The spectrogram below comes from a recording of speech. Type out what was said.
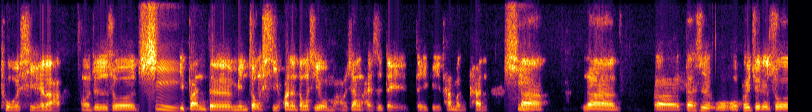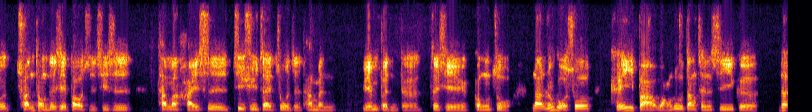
妥协啦。哦，就是说，是一般的民众喜欢的东西，我们好像还是得得给他们看。是那那。呃，但是我我会觉得说，传统这些报纸其实他们还是继续在做着他们原本的这些工作。那如果说可以把网络当成是一个，那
